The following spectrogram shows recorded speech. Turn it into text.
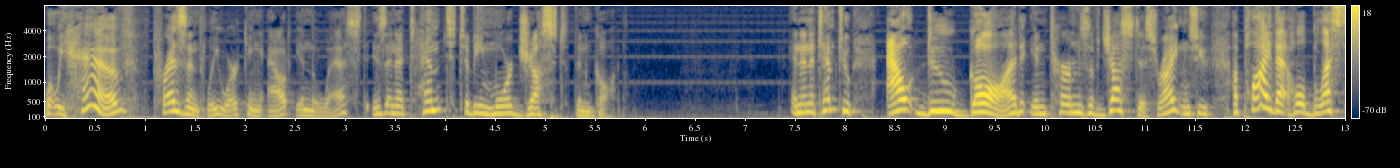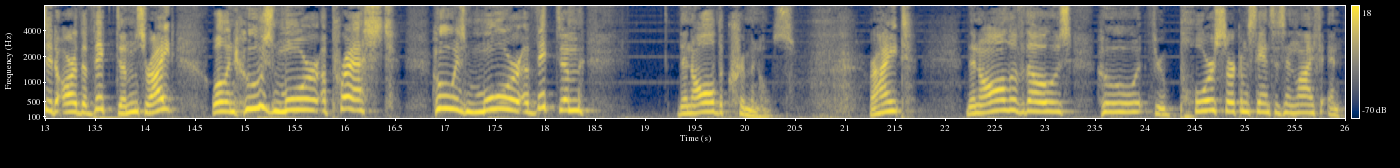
what we have presently working out in the West is an attempt to be more just than God. In an attempt to outdo God in terms of justice, right? And so you apply that whole blessed are the victims, right? Well, and who's more oppressed? Who is more a victim than all the criminals, right? Than all of those who, through poor circumstances in life, and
